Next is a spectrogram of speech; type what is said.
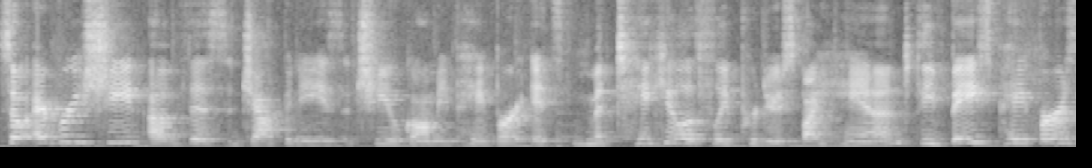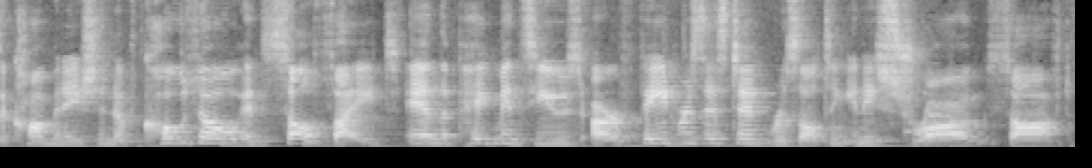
So every sheet of this Japanese Chiyogami paper, it's meticulously produced by hand. The base paper is a combination of kozo and sulfite, and the pigments used are fade resistant, resulting in a strong, soft,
